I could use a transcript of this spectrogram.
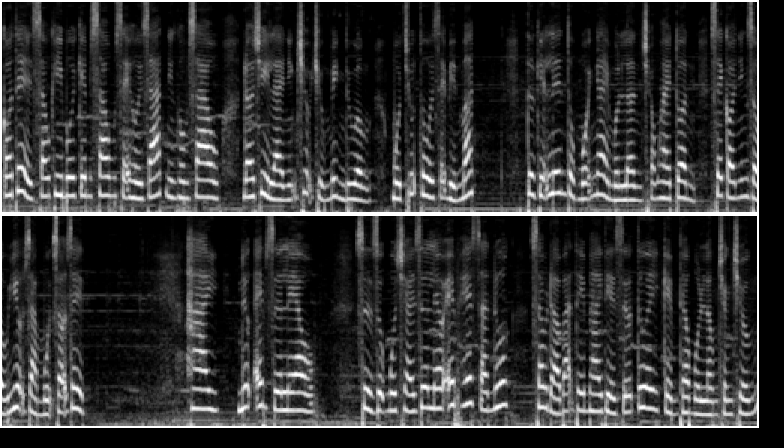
Có thể sau khi bôi kem xong sẽ hơi rát nhưng không sao, đó chỉ là những triệu chứng bình thường, một chút thôi sẽ biến mất. Thực hiện liên tục mỗi ngày một lần trong 2 tuần sẽ có những dấu hiệu giảm mụn rõ rệt. 2. Nước ép dưa leo Sử dụng một trái dưa leo ép hết ra nước, sau đó bạn thêm hai thìa sữa tươi kèm theo một lòng trắng trứng.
